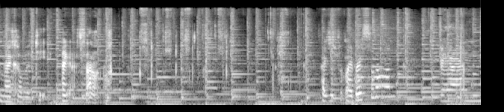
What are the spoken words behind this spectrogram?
my cup of tea. I guess. I don't know. I just put my bracelet on, and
